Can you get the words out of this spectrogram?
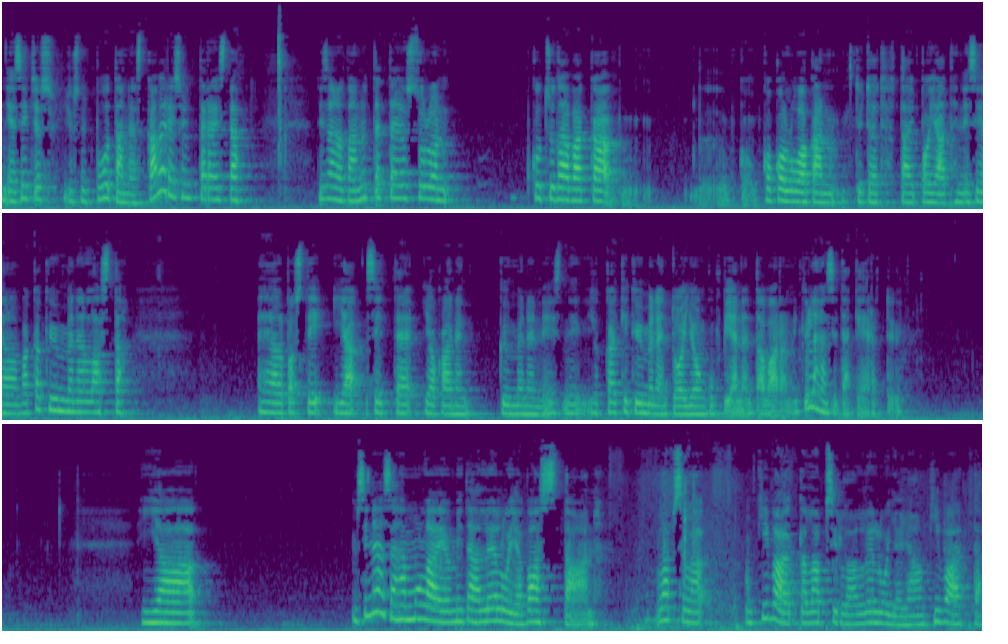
Ja sitten jos, jos nyt puhutaan näistä kaverisynttäreistä, niin sanotaan nyt, että jos sulla on, kutsutaan vaikka koko luokan tytöt tai pojat, niin siellä on vaikka kymmenen lasta helposti, ja sitten jokainen kymmenen, niin kaikki kymmenen tuo jonkun pienen tavaran, niin kyllähän sitä kertyy. Ja sinänsähän mulla ei ole mitään leluja vastaan. Lapsilla on kiva, että lapsilla on leluja ja on kiva, että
